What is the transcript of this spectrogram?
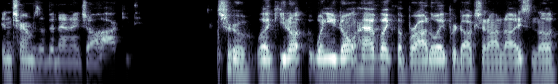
in terms of an NHL hockey team. True. Like you don't when you don't have like the Broadway production on ice and the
